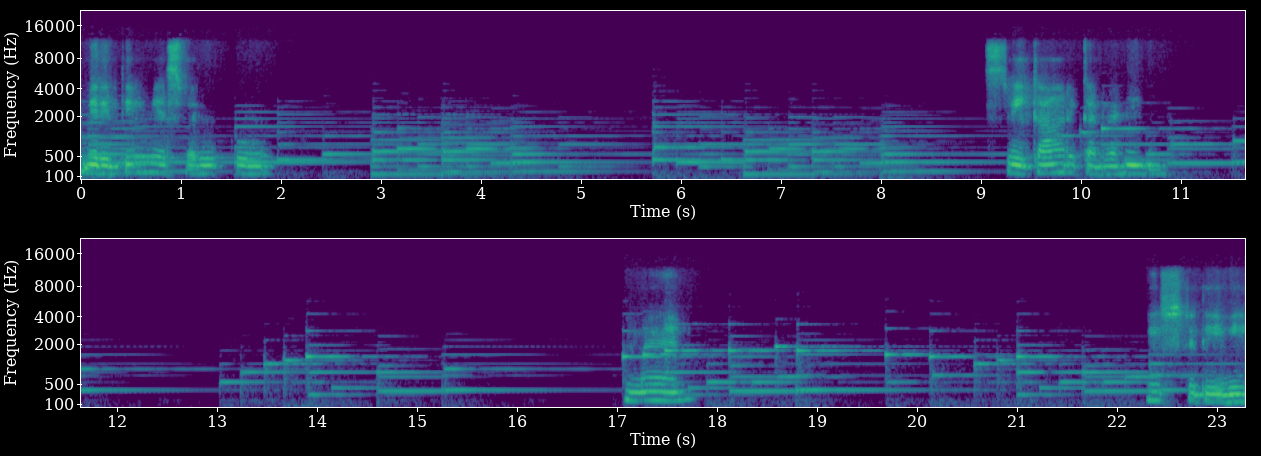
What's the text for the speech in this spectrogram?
मेरे दिव्य स्वरूप को। स्वीकार कर रहे हैं। इष्ट देवी।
